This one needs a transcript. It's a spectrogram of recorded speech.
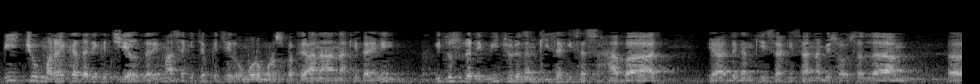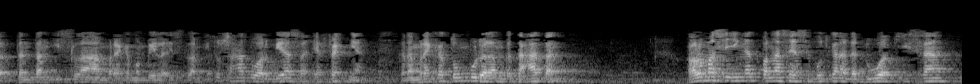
picu mereka dari kecil, dari masa kecil-kecil umur-umur seperti anak-anak kita ini, itu sudah dipicu dengan kisah-kisah sahabat, ya dengan kisah-kisah Nabi SAW eh, tentang Islam, mereka membela Islam, itu sangat luar biasa efeknya, karena mereka tumbuh dalam ketaatan. Kalau masih ingat pernah saya sebutkan ada dua kisah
